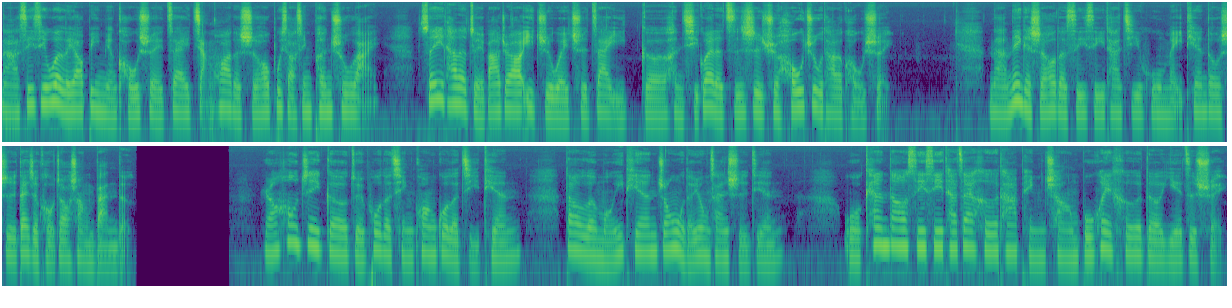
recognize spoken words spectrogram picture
那 CC 为了要避免口水在讲话的时候不小心喷出来，所以他的嘴巴就要一直维持在一个很奇怪的姿势去 hold 住他的口水。那那个时候的 CC，他几乎每天都是戴着口罩上班的。然后这个嘴破的情况过了几天，到了某一天中午的用餐时间，我看到 CC 他在喝他平常不会喝的椰子水。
